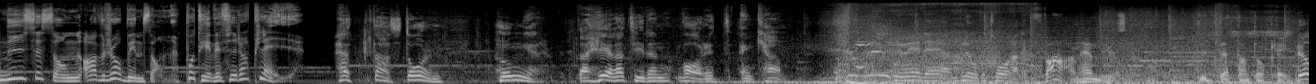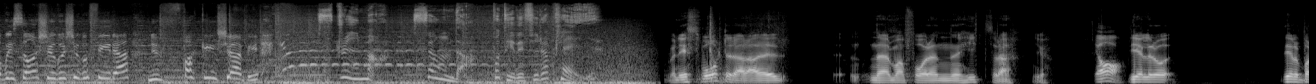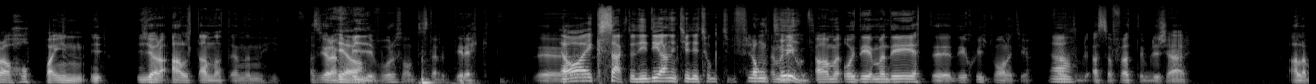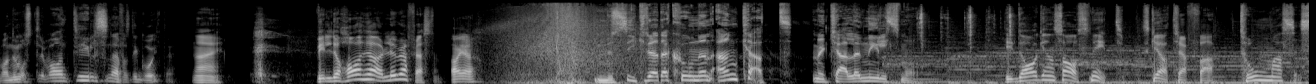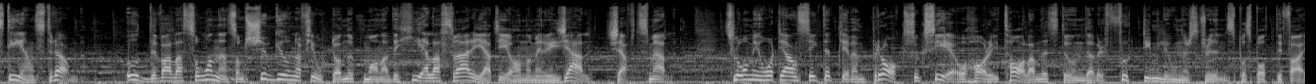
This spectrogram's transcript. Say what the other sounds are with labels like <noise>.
Ny säsong av Robinson på TV4 Play. Hetta, storm, hunger. Det har hela tiden varit en kamp. Nu är det blod och tårar. Fan händer just nu. Det. är Detta är inte okej. Robinson 2024, nu fucking kör vi! Streama söndag på TV4 Play. Men det är svårt det där, eh, när man får en hit sådär ju. Ja. Det gäller att, det gäller bara att hoppa in i, göra allt annat än en hit. Alltså göra Ja. skivor och sånt istället direkt. Eh, Ja, exakt. Och det är det han inte gjorde. Det tog för lång ja, men det, tid. ja, men, och det, men det är jätte, det är skitvanligt ju. För Ja. att det, blir- alltså för att det blir så här. Alla bara, nu måste det vara en till sån här, fast det går inte. Nej. Vill du ha hörlurar förresten? Ja, ja. Musikredaktionen Uncut med Kalle Nilsmo. I dagens avsnitt ska jag träffa Thomas Stenström. Uddevallasonen som 2014 uppmanade hela Sverige att ge honom en rejäl käftsmäll. Slå mig hårt i ansiktet blev en braksuccé och har i talande stund över 40 miljoner streams på Spotify.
